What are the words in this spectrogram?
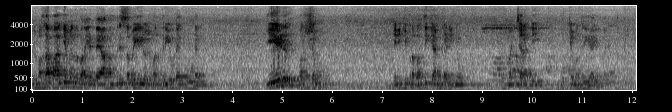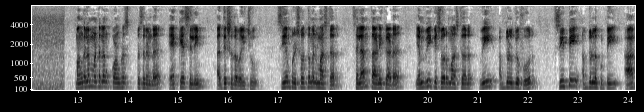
ഒരു മഹാഭാഗ്യം എന്ന് പറയട്ടെ ആ മന്ത്രിസഭയിൽ ഒരു മന്ത്രിയുടെ കൂടെ ഏഴ് വർഷവും എനിക്ക് പ്രവർത്തിക്കാൻ കഴിഞ്ഞു. ഉമ്മൻചാണ്ടി മുഖ്യമന്ത്രിയായിരുന്നു മംഗലം മണ്ഡലം കോൺഗ്രസ് പ്രസിഡന്റ് എ കെ സലീം അധ്യക്ഷത വഹിച്ചു. സി എം പുരുഷോത്തമൻ മാസ്റ്റർ സലാം താണിക്കാട് എം വി കിഷോർ മാസ്റ്റർ വി അബ്ദുൾ ഗഫൂർ സി ടി അബ്ദുള്ളക്കുട്ടി ആർ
